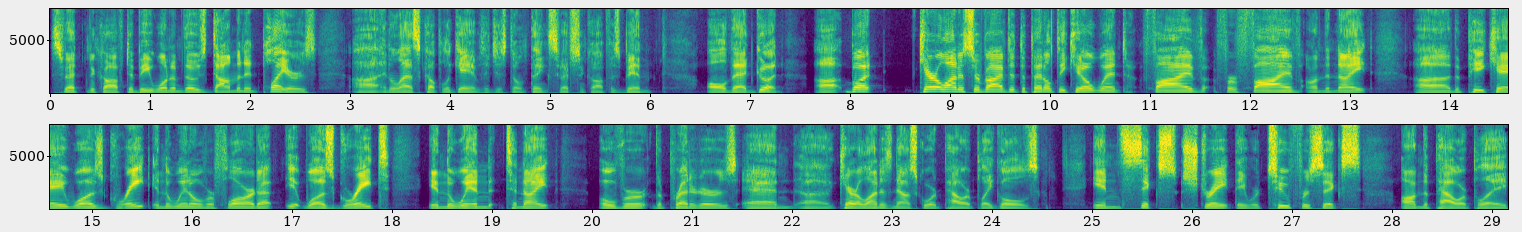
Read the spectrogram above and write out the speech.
Svechnikov to be one of those dominant players uh, in the last couple of games. I just don't think Svechnikov has been all that good. Uh, but Carolina survived it. The penalty kill went five for five on the night. Uh, the PK was great in the win over Florida. It was great in the win tonight over the Predators, and uh, Carolina's now scored power play goals in six straight. They were two for six on the power play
